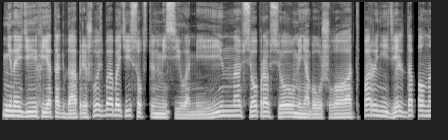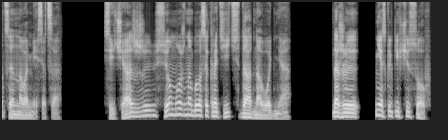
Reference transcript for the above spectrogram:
Не найди их я тогда, пришлось бы обойтись собственными силами, и на все про все у меня бы ушло от пары недель до полноценного месяца. Сейчас же все можно было сократить до одного дня. Даже нескольких часов.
